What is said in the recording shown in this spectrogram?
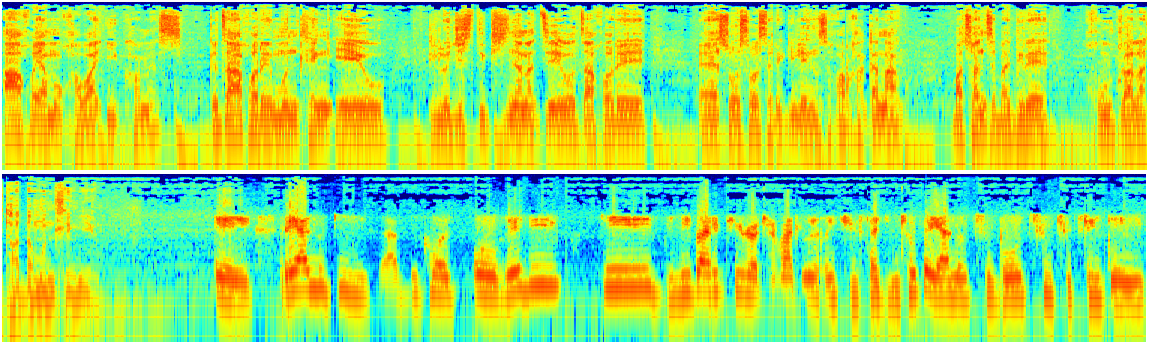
a go ya mokgwa wa e-commerce. Ke tsaya gore mo ntlheng eo di-logistics nyana tseo tsa gore um so se o se rekileng se goroga ka nako ba tshwanetse ba dire go utlwala thata mo ntlheng eo. Ee re a lokisa because already ke delivery period re batlo e reducer dintho tse yalo to bo two to three days.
